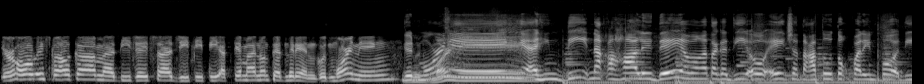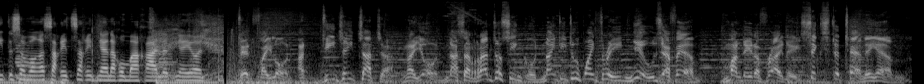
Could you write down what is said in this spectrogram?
You're always welcome, ah, DJ sa GTP at kay Manong Ted na rin. Good morning! Good Good morning! morning! Ah, hindi naka-holiday ang mga taga-DOH at nakatutok pa rin po dito sa mga sakit-sakit nga na kumakalat ngayon. Ted Filon at DJ Chacha. Ngayon, nasa Radyo 5, 92.3 News FM. Monday to Friday, 6 to 10 a.m.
